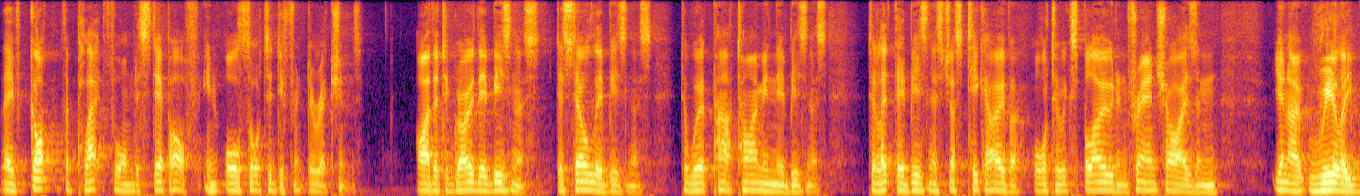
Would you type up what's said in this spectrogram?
they've got the platform to step off in all sorts of different directions, either to grow their business, to sell their business, to work part time in their business, to let their business just tick over, or to explode and franchise and, you know, really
